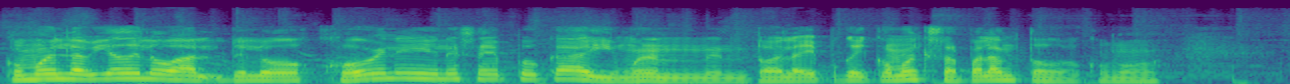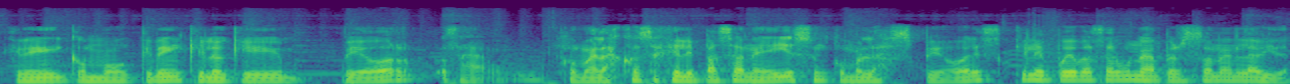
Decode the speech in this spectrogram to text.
como es la vida de, los de los jóvenes en esa época y bueno en, en toda la época y cómo extrapolan todo como creen como creen que lo que peor o sea como las cosas que le pasan a ellos son como las peores que le puede pasar a una persona en la vida.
